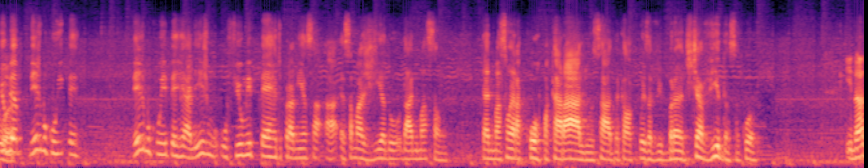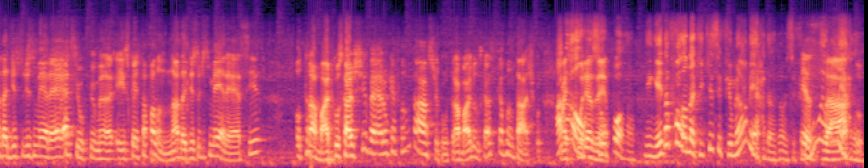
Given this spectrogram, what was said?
filme, é- mesmo com hiper, mesmo com hiperrealismo, o filme perde pra mim essa, a- essa magia do- da animação. que a animação era cor pra caralho, sabe? Aquela coisa vibrante, tinha vida, sacou? E nada disso desmerece o filme. É isso que a gente tá falando. Nada disso desmerece o trabalho que os caras tiveram, que é fantástico. O trabalho dos caras fica fantástico. Ah, Mas, não, por exemplo. Porra, ninguém tá falando aqui que esse filme é uma merda. Não, esse filme Exato. não é uma merda.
